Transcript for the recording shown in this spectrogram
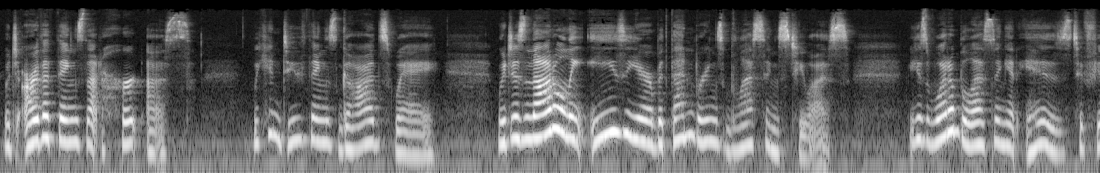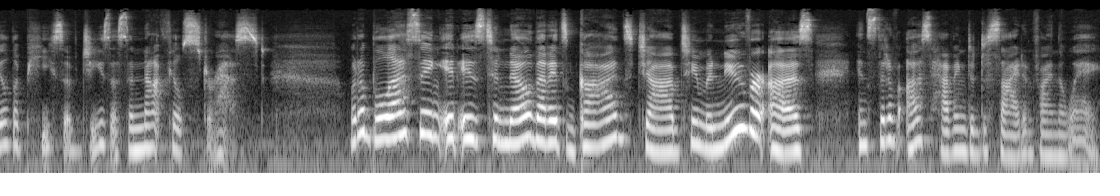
which are the things that hurt us, we can do things God's way, which is not only easier, but then brings blessings to us. Because what a blessing it is to feel the peace of Jesus and not feel stressed. What a blessing it is to know that it's God's job to maneuver us instead of us having to decide and find the way.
